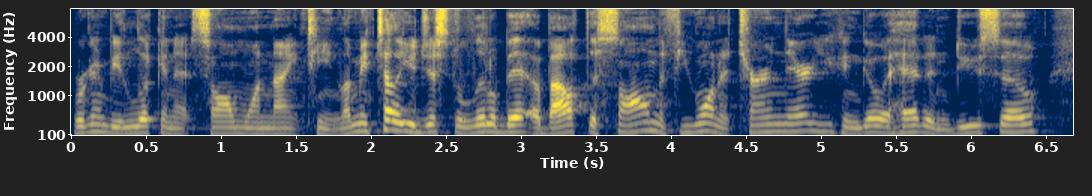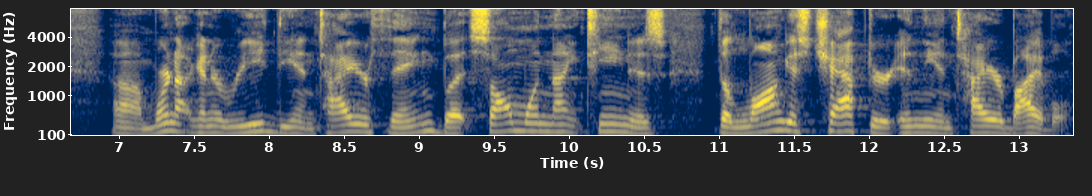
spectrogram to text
We're going to be looking at Psalm 119. Let me tell you just a little bit about the psalm. If you want to turn there, you can go ahead and do so. Um, we're not going to read the entire thing, but Psalm 119 is the longest chapter in the entire Bible.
